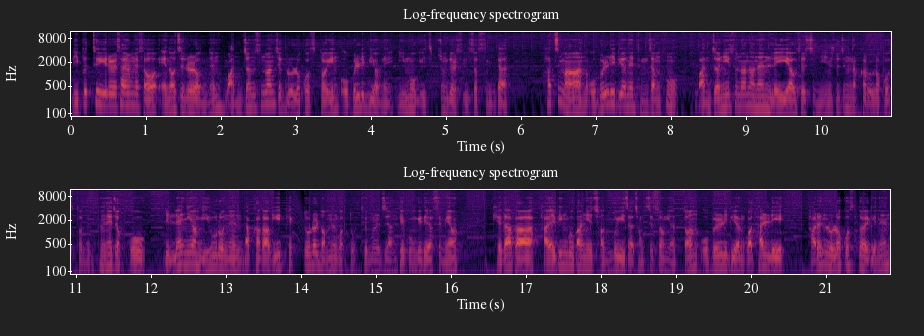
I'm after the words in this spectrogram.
lift hill을 사용해서 에너지를 얻는 완전 순환식 롤러코스터인 오블리비언에 이목이 집중될 수 있었습니다. 하지만 오블리비언의 등장 후 완전히 순환하는 레이아웃을 지닌 수직 낙하 롤러코스터는 흔해졌고 밀레니엄 이후로는 낙하각이 100도를 넘는 것도 드물지 않게 공개되었으며 게다가 다이빙 구간이 전부이자 정체성이었던 오블리비언과 달리 다른 롤러코스터에게는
